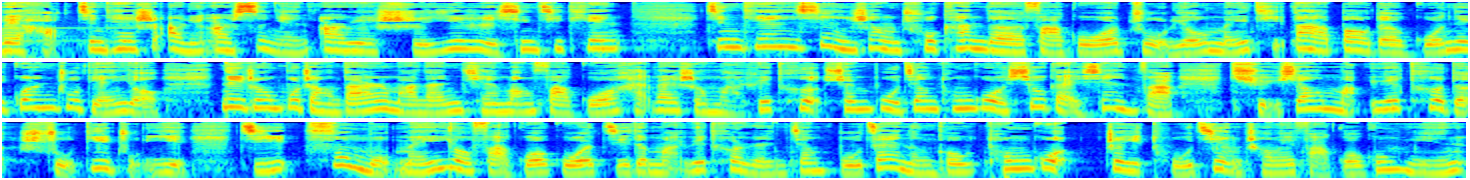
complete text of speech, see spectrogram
位好，今天是二零二四年二月十一日，星期天。今天线上出刊的法国主流媒体大报的国内关注点有：内政部长达尔马南前往法国海外省马约特，宣布将通过修改宪法取消马约特的属地主义，及父母没有法国国籍的马约特人将不再能够通过这一途径成为法国公民。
